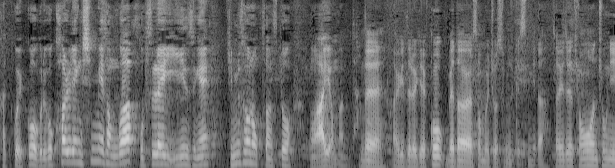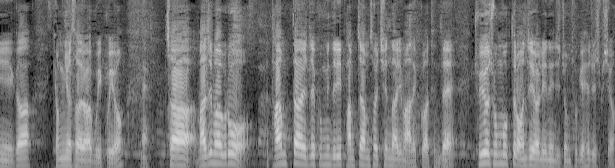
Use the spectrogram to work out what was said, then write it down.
갖고 있고 그리고 컬링 신미성과 봅슬레이 2인승의 김선옥 선수도 어, 아이 엄마입니다. 네, 아기들에게 꼭 메달 선물 줬으면 좋겠습니다. 자, 이제 정원 총리가 격려사를 하고 있고요. 네. 자, 마지막으로 다음 달 이제 국민들이 밤잠 설치는 날이 많을 것 같은데 주요 종목들 언제 열리는지 좀 소개해 주십시오.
